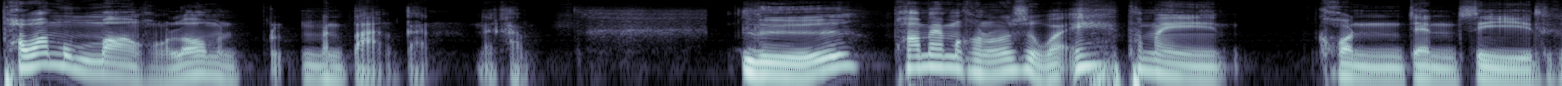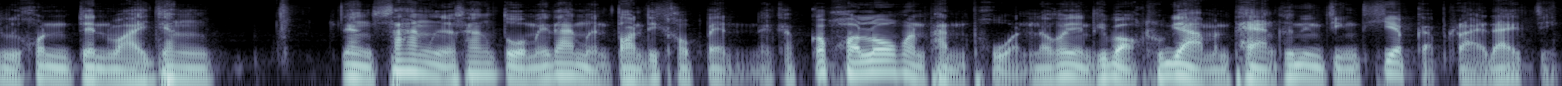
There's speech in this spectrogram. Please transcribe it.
เพราะว่ามุมมองของโลกมันมันต่างกันนะครับ หรือพ่อแม่บางคนรู้สึกว่า เอ๊ะทำไมคนเจนซีหรือคนเจนวายังยังสร้างเนื้อสร้างตัวไม่ได้เหมือนตอนที่เขาเป็นนะครับก็เพราะโลกมันผันผวน แล้วก็อย่างที่บอกทุกอย่างมันแพงขึ้นจริง ๆ เทียบกับรายได้จริง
